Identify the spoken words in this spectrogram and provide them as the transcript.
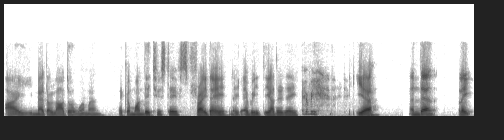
I met a lot of women like a Monday, Tuesday, Friday, like every the other day. Every. Yeah. And then like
